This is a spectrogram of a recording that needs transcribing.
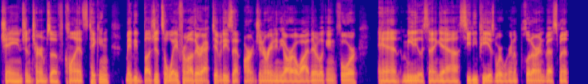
change in terms of clients taking maybe budgets away from other activities that aren't generating the ROI they're looking for and immediately saying, yeah, CDP is where we're going to put our investment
